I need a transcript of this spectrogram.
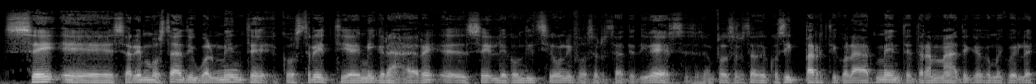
se eh, saremmo stati ugualmente costretti a emigrare eh, se le condizioni fossero state diverse, se non fossero state così particolarmente drammatiche come quelle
